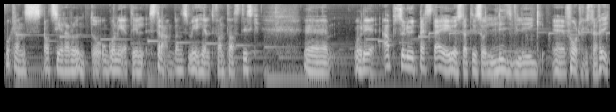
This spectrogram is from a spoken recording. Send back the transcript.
och kan spatsera runt och gå ner till stranden som är helt fantastisk. Eh, och det absolut bästa är just att det är så livlig eh, fartygstrafik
